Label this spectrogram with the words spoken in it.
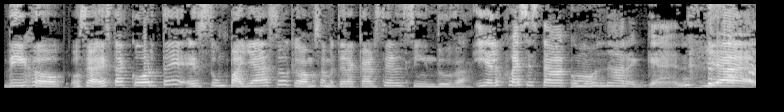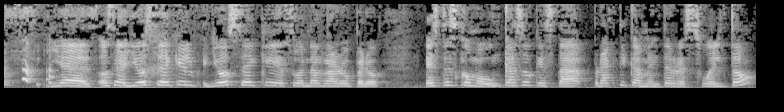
dijo, o sea, esta corte es un payaso que vamos a meter a cárcel sin duda. Y el juez estaba como, not again. Yes, yes. O sea, yo sé que, yo sé que suena raro, pero este es como un caso que está prácticamente resuelto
